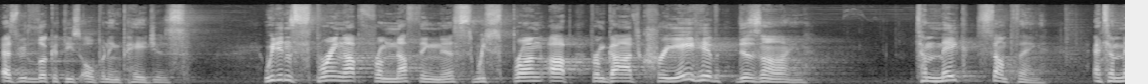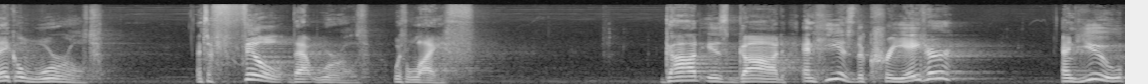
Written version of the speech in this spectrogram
as we look at these opening pages. We didn't spring up from nothingness, we sprung up from God's creative design. to make something and to make a world and to fill that world with life. God is God, and He is the creator, and you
